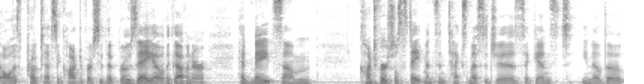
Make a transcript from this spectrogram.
all this protest and controversy that Rosselló, the governor, had made some controversial statements and text messages against, you know, the,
